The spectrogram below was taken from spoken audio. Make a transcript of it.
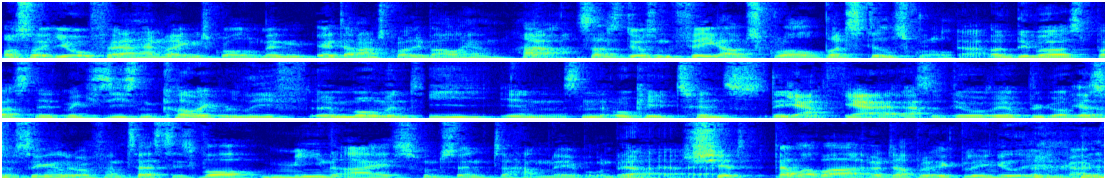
Og så, jo, fair, han var ikke en scroll, men ja, der var en scroll i baghaven. Ha. Ja. Så altså, det var sådan en fake-out scroll, but still scroll. Ja, og det var også bare sådan et, man kan sige sådan comic relief uh, moment i en sådan okay tense del Ja, af filmen. ja, ja. Altså, det var ved at bygge op Jeg der. synes sikkert, det var fantastisk, hvor mean eyes hun sendte til ham naboen der. Ja, ja, ja. Shit, der var bare, der blev ikke blinket en gang.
